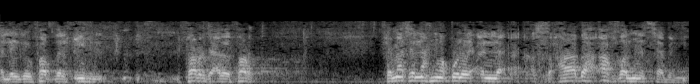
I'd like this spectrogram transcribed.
الذي يفضل فيه الفرد على الفرد. فمثلا نحن نقول الصحابة أفضل من التابعين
